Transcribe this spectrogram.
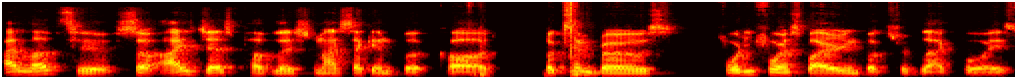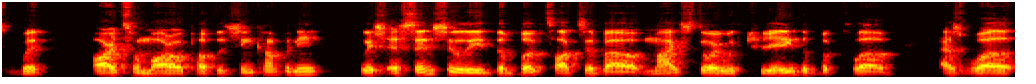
I love to. So I just published my second book called Books and Bros 44 Inspiring Books for Black Boys with Our Tomorrow Publishing Company, which essentially the book talks about my story with creating the book club, as well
